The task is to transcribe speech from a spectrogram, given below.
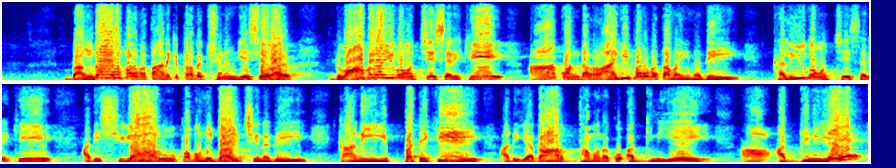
బంగారు పర్వతానికి ప్రదక్షిణం చేసేవారు. ద్వాపరయుగం వచ్చేసరికి ఆ కొండ రాగి పర్వతమైనది. కలియుగం వచ్చేసరికి అది శిలారూపమును దాల్చినది. కానీ ఇప్పటికీ అది యథార్థమునకు అగ్నియే. ఆ అగ్నియే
